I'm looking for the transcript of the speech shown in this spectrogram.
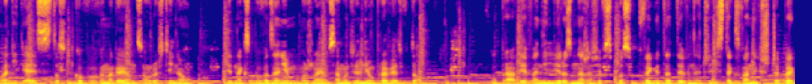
Wanilia jest stosunkowo wymagającą rośliną, jednak z powodzeniem można ją samodzielnie uprawiać w domu. W uprawie wanilii rozmnaża się w sposób wegetatywny, czyli z tak zwanych szczepek,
